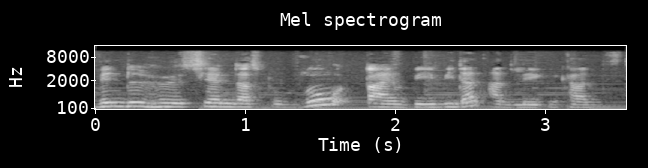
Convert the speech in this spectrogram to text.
Windelhöschen, das du so deinem Baby dann anlegen kannst.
